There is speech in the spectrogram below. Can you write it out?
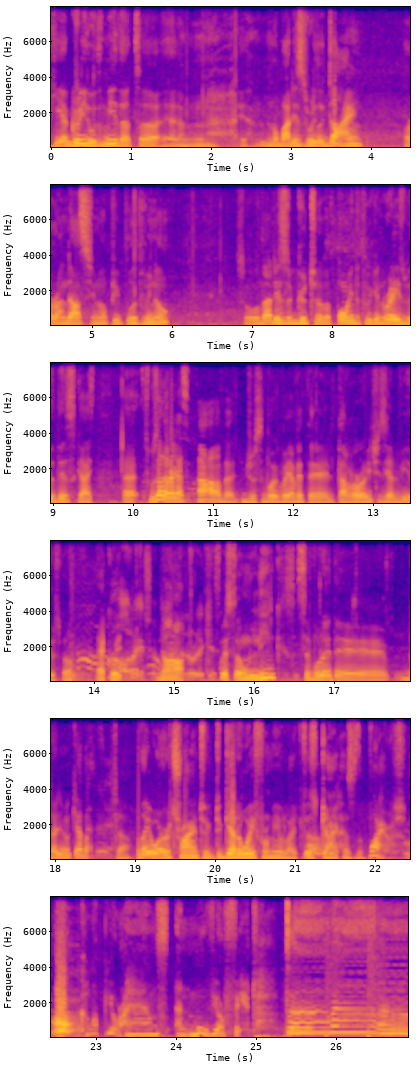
He agreed with me that uh, um, nobody's really dying around us, you know, people that we know. So that is a good uh, point that we can raise with this, guys. Eh, scusate ragazzi, ah vabbè, giusto, voi, voi avete il terrore che ci sia il virus, però ecco, no, non è che c'è no, no, terrore, che- questo è un link, se volete dargli un'occhiata. Ciao. They were trying to, to get away from you, like this guy has the virus. Clap your hands and move your feet. Da-da-da-da,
